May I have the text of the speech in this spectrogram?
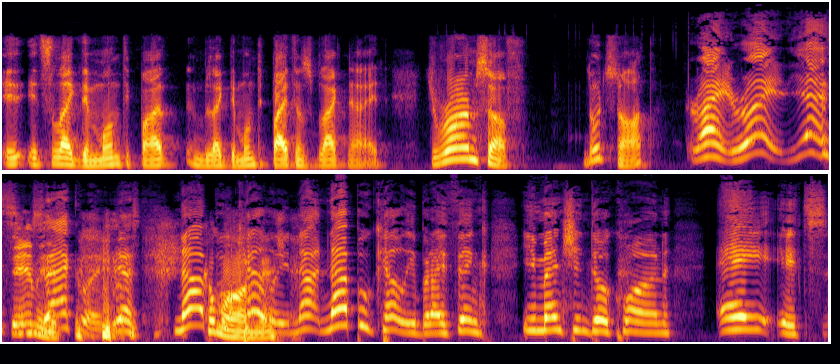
it, it's like the Monty Python like the Monty Python's Black Knight. Your arms off. No, it's not. Right, right. Yes, Damn exactly. Yes. Not on, Bukele, not not Bukele, but I think you mentioned Do Kwon. A, it's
